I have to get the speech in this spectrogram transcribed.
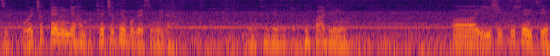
자, 월척되는지 한번 개척해 보겠습니다. 월척에서 조금 빠지는, 아, 29cm.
